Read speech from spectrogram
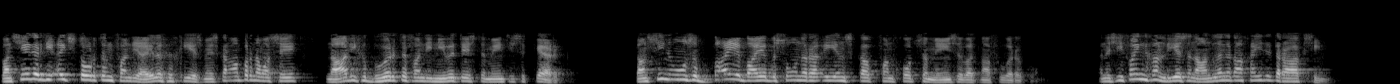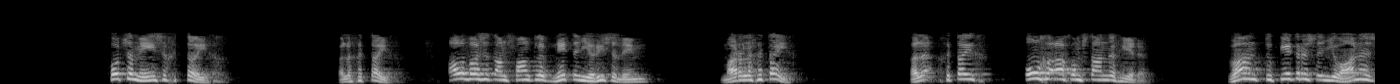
Want sedert die uitstorting van die Heilige Gees, mense kan amper nou maar sê na die geboorte van die Nuwe Testamentiese kerk, dan sien ons 'n baie baie besondere eienskap van God se mense wat na vore kom. En as jy fyn gaan lees in Handelinge, dan gaan jy dit raak sien. God se mense getuig. Hulle getuig. Al was dit aanvanklik net in Jerusalem, maar hulle getuig. Hulle getuig ongeag omstandighede. Want toe Petrus en Johannes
